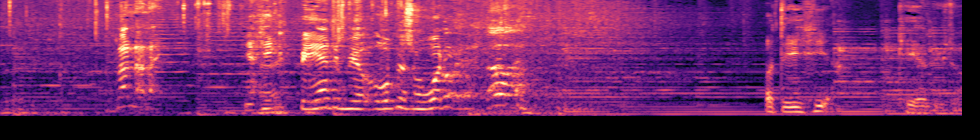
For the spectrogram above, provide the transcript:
hedder det? Nej, nej, nej. Jeg kan ikke bære, det bliver åbnet så hurtigt. Og det er her, kære lytter.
